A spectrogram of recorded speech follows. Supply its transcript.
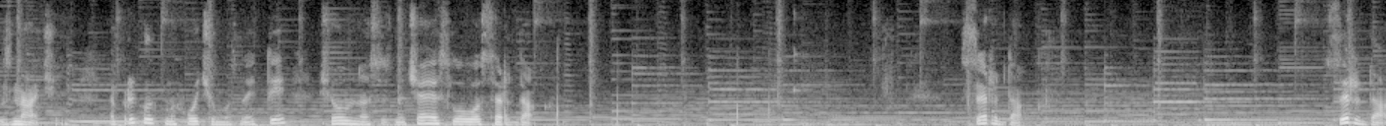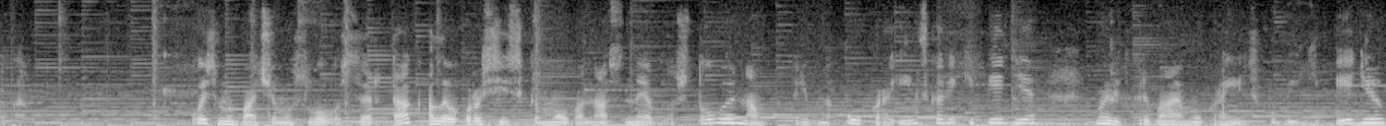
значень. Наприклад, ми хочемо знайти, що у нас означає слово сердак. Сердак. Сердак. Ось ми бачимо слово сердак, але російська мова нас не влаштовує, нам потрібна українська Вікіпедія. Ми відкриваємо українську Вікіпедію.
